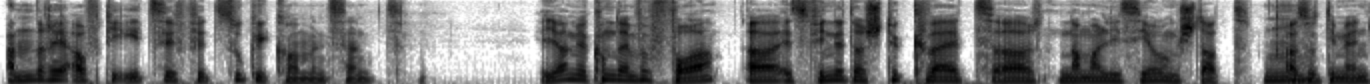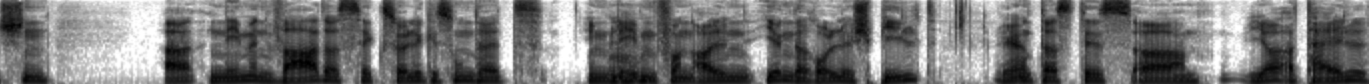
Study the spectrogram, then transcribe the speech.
andere auf die EZF zugekommen sind. Ja, mir kommt einfach vor, äh, es findet ein Stück weit äh, Normalisierung statt. Mhm. Also die Menschen nehmen wahr, dass sexuelle Gesundheit im mhm. Leben von allen irgendeine Rolle spielt ja. und dass das äh, ja ein Teil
